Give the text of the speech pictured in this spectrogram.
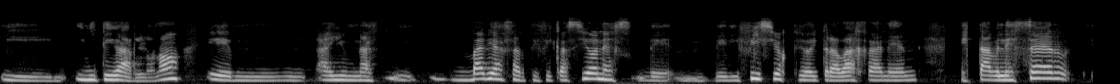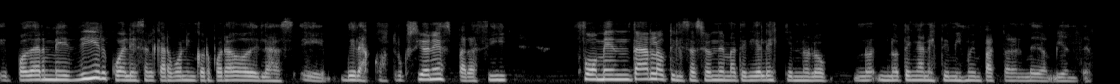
y, mitigarlo, ¿no? Em, hay unas varias certificaciones de, edificios que hoy trabajan en establecer, eh, poder medir cuál es el carbono incorporado de las, eh, de las construcciones para así fomentar la utilización de materiales que no, lo, no tengan este mismo impacto en el medio ambiente.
